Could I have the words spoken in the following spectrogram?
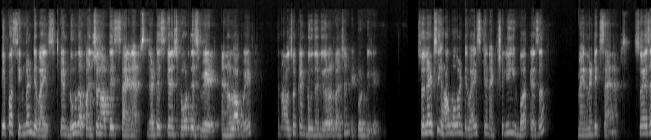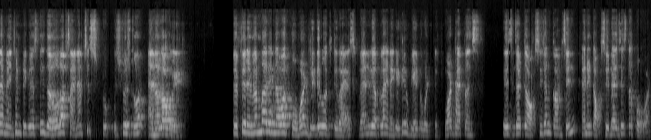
if a single device can do the function of this synapse, that is can store this weight, analog weight, and also can do the neural function, it would be great. So let's see how our device can actually work as a magnetic synapse. So as I mentioned previously, the role of synapse is to, is to store analog weight. So if you remember in our cobalt GDOX device, when we apply negative gate voltage, what happens is that the oxygen comes in and it oxidizes the cobalt.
